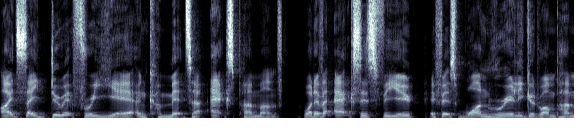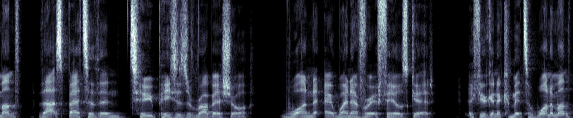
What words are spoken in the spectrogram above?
I'd say do it for a year and commit to X per month. Whatever X is for you, if it's one really good one per month, that's better than two pieces of rubbish or one eh, whenever it feels good. If you're going to commit to one a month,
